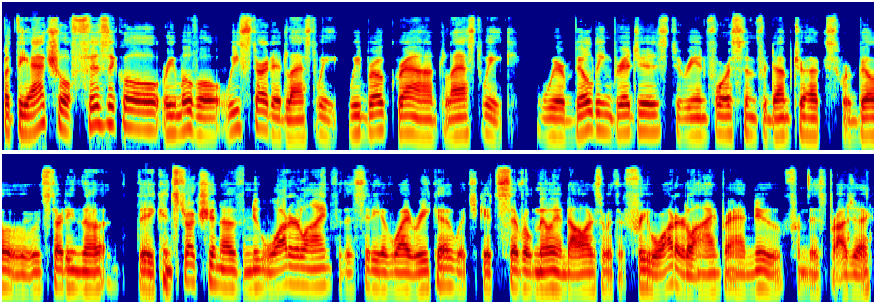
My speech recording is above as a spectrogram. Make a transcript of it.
But the actual physical removal, we started last week. We broke ground last week. We're building bridges to reinforce them for dump trucks. We're, build, starting the, the construction of new water line for the city of Yreka, which gets several million dollars worth of free water line, brand new from this project.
